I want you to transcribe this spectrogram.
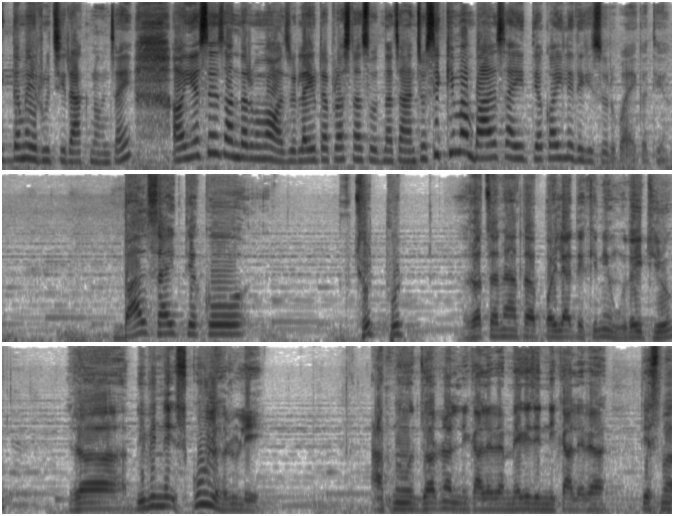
एकदमै रुचि राख्नुहुन्छ है। यसै सन्दर्भमा हजुरलाई एउटा प्रश्न सोध्न चाहन्छु सिक्किममा बाल साहित्य कहिलेदेखि सुरु भएको थियो? बाल साहित्यको छुटफुट रचना त पहिलादेखि नै हुँदै थियो र विभिन्न स्कुलहरूले आफ्नो जर्नल निकालेर म्यागजिन निकालेर त्यसमा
